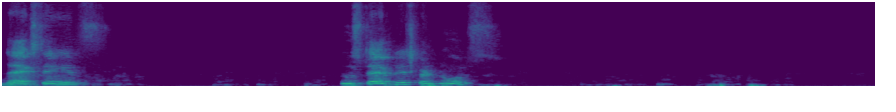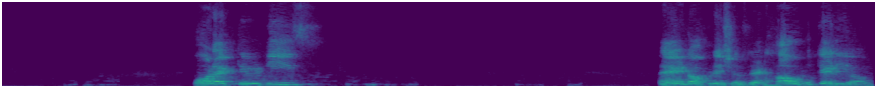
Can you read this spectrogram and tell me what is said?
Next thing is to establish controls. For activities and operations that how to carry out.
